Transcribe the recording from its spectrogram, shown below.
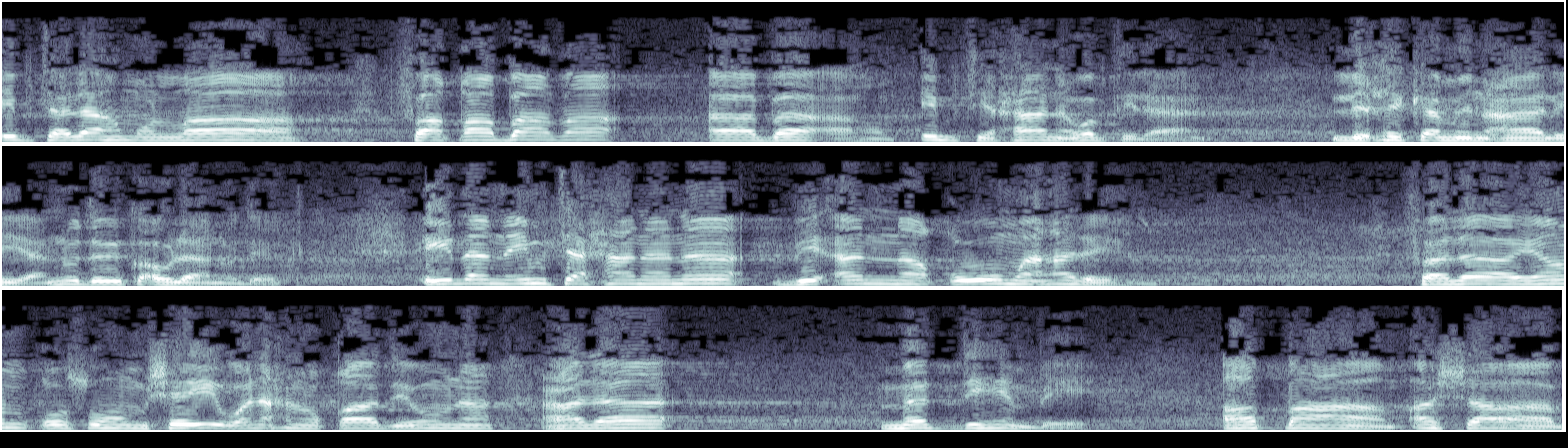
ابتلاهم الله فقبض آباءهم امتحانا وابتلاء لحكم عالية ندرك أو لا ندرك. إذا امتحننا بأن نقوم عليهم. فلا ينقصهم شيء ونحن قادرون على مدهم به. الطعام الشراب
